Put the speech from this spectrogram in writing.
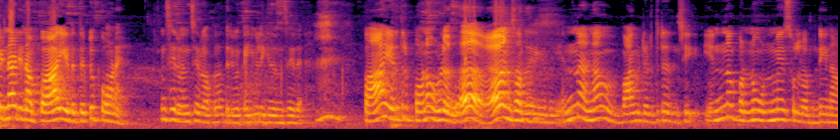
பின்னாடி நான் பாய் எடுத்துட்டு போனேன். சரி வந்து சரி அப்போ தெரியும் கை வலிக்குதுன்னு சரி பாய் எடுத்துகிட்டு போனால் உள்ள வேன்னு சத்தம் கேட்குது என்னன்னா வாமிட் எடுத்துகிட்டு இருந்துச்சு. என்ன பண்ணும் உண்மையை சொல்லு அப்படின்னா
